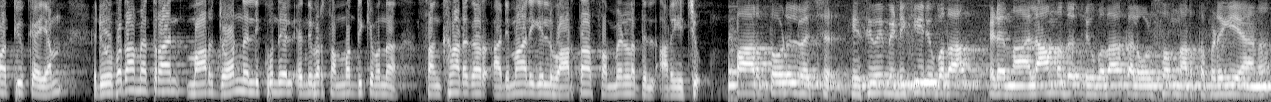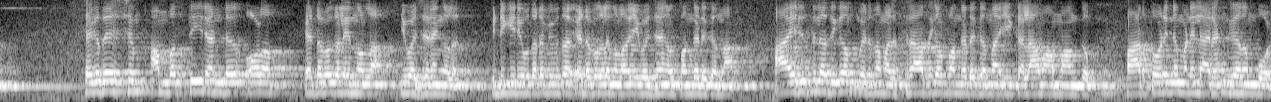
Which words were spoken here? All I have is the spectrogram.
മാത്യു കെ എം രൂപതാ മെത്രാൻ മാർ ജോൺ നെല്ലിക്കുന്നേൽ എന്നിവർ സംബന്ധിക്കുമെന്ന് സംഘാടകർ അടിമാലിയിൽ വാർത്താ സമ്മേളനത്തിൽ അറിയിച്ചു. പാർത്തോടിൽ വെച്ച് കെ സി വൈ മെഡിക്കി രൂപതയുടെ നാലാമത് രൂപതാ കലോത്സവം നടത്തപ്പെടുകയാണ്. ഏകദേശം അമ്പത്തി രണ്ട് ഓളം ഇടവകളിൽ നിന്നുള്ള യുവജനങ്ങൾ ഇടുക്കി രൂപതയുടെ വിവിധ ഇടവകളിൽ നിന്നുള്ള യുവജനങ്ങൾ പങ്കെടുക്കുന്ന ആയിരത്തിലധികം വരുന്ന മത്സരാർത്ഥികൾ പങ്കെടുക്കുന്ന ഈ കലാമാമാങ്കം പാർത്തോടിന്റെ മണ്ണിൽ അരങ്ങേറുമ്പോൾ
